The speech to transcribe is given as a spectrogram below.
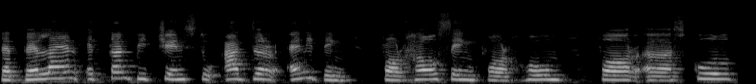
that the land it can't be changed to other anything for housing, for home, for uh, school,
